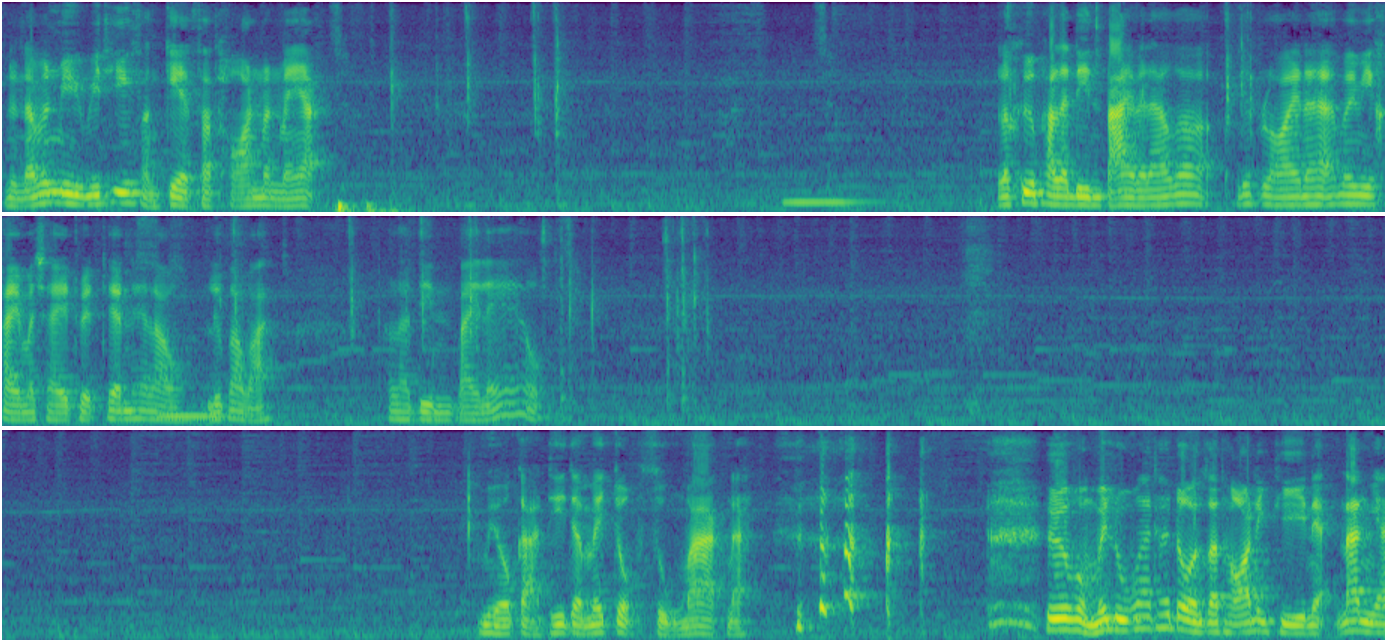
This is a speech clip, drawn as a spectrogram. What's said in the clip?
เดี๋ยวนะมันมีวิธีสังเกตสะท้อนมันไหมอะแล้วคือพาลาดินตายไปแล้วก็เรียบร้อยนะฮะ ไม่มีใครมาใช้ทวิตเทนให้เราหรือเปล่าวะพาลาดินไปแล้ว มีโอกาสที่จะไม่จบสูงมากนะ คือผมไม่รู้ว่าถ้าโดนสะท้อนอีกทีเนี่ย นั่นไง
